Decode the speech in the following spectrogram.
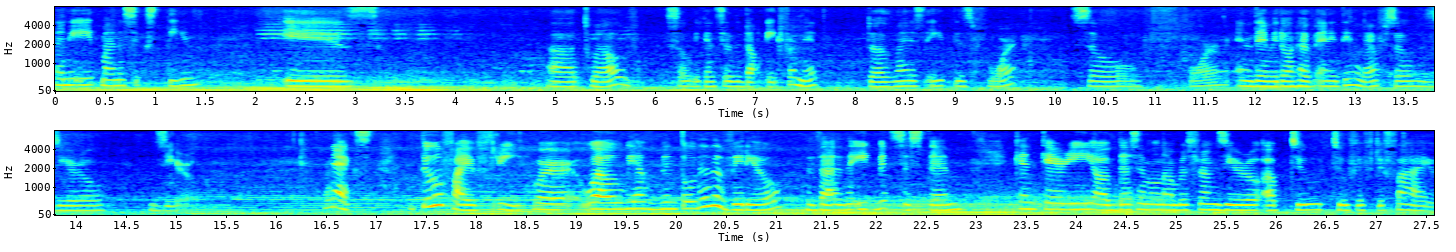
28 minus 16 is uh, 12 so we can still deduct 8 from it. 12 minus 8 is 4 so 4 and then we don't have anything left so 0 0 next 253 where well we have been told in the video that the 8-bit system can carry uh, decimal numbers from 0 up to 255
